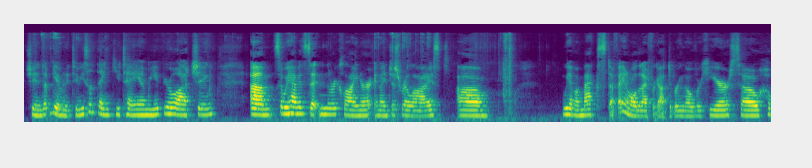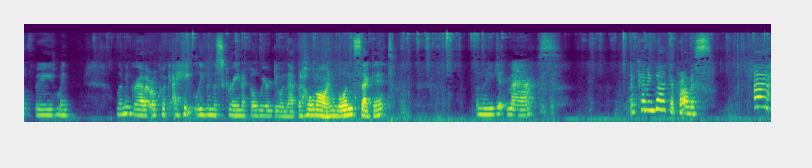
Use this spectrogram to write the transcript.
she ended up giving it to me. So thank you, Tammy, if you're watching. Um, so we have it sitting in the recliner. And I just realized um, we have a Max stuffed animal that I forgot to bring over here. So hopefully, let me, let me grab it real quick. I hate leaving the screen. I feel weird doing that. But hold on one second. And then you get Max. I'm coming back, I promise. Ah!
